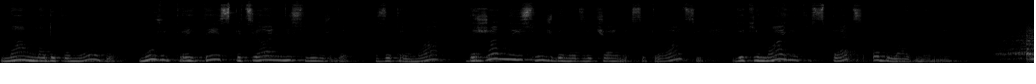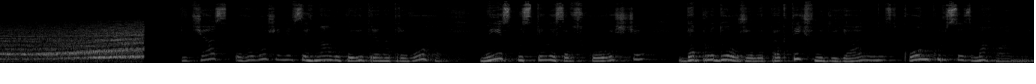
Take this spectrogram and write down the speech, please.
нам на допомогу можуть прийти спеціальні служби, зокрема Державної служби надзвичайних ситуацій, які мають спецобладнання. Під час оголошення сигналу повітряна тривога ми спустилися в сховище, де продовжили практичну діяльність, конкурси, змагання.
